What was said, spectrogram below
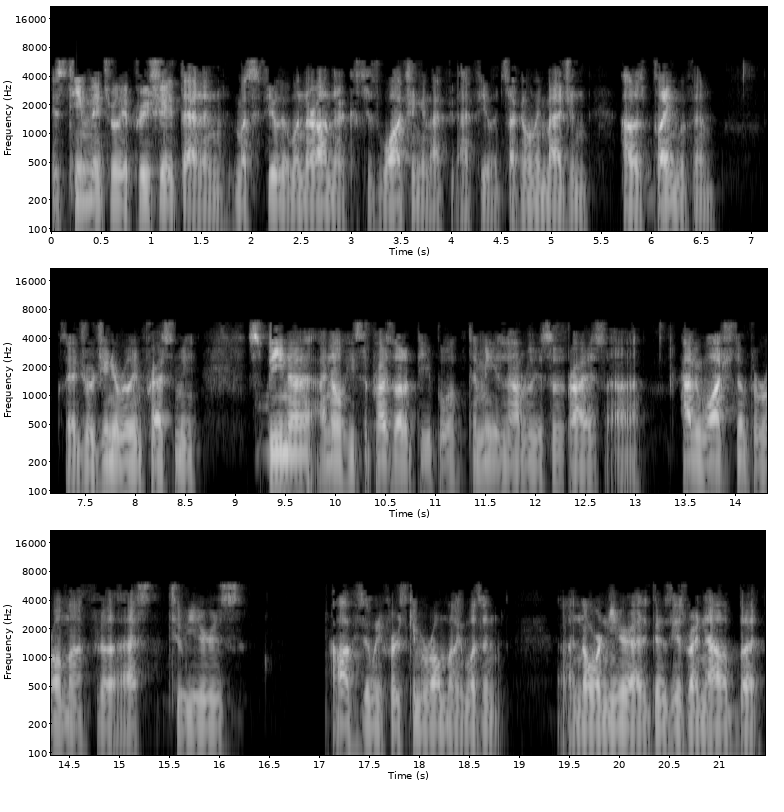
his teammates really appreciate that and must feel it when they're on there because just watching it, I, I feel it. So I can only imagine how I was playing with him. So yeah, Jorginho really impressed me. Spina, I know he surprised a lot of people. To me, he's not really a surprise. Uh, having watched him for Roma for the last two years, obviously when he first came to Roma, he wasn't uh, nowhere near as good as he is right now. But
